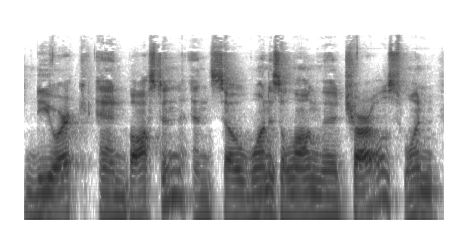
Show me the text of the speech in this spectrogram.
New York, and Boston. And so one is along the Charles, one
